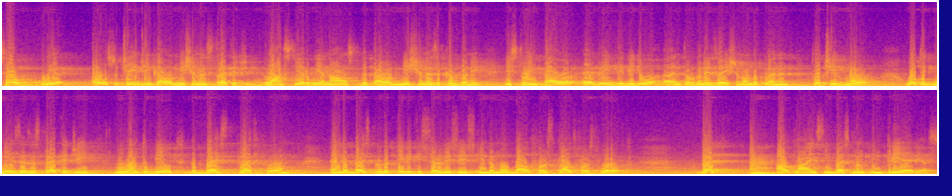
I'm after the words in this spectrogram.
So we also changing our mission and strategy. Last year we announced that our mission as a company is to empower every individual and organization on the planet to achieve more. What it means as a strategy, we want to build the best platform and the best productivity services in the mobile first, cloud first world. That outlines investment in three areas.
